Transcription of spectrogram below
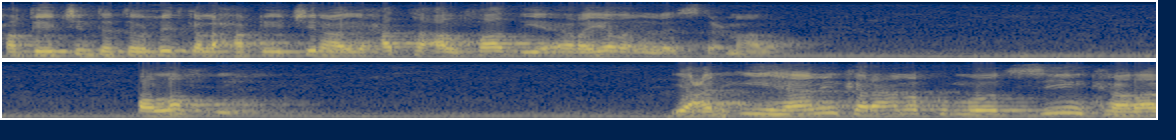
xaqiijinta tawxiidka la xaqiijinaayo xataa alfaad iyo erayada in la isticmaalo. Oo lafdi yani iihaamin kara ama ku moodsiin kara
